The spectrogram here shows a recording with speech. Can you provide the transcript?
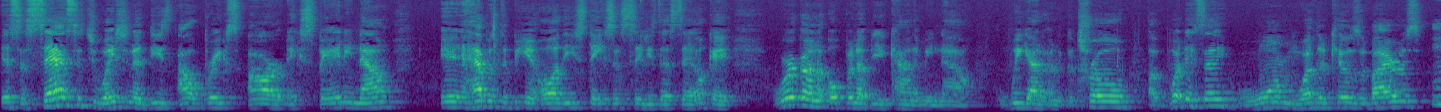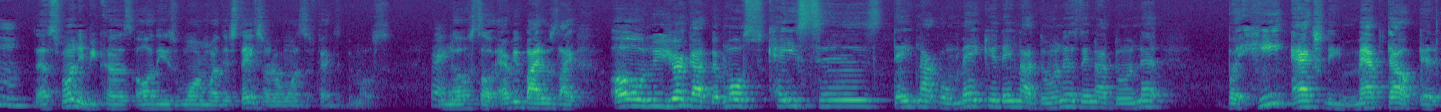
It's a sad situation that these outbreaks are expanding now. It happens to be in all these states and cities that say, okay, we're gonna open up the economy now. We got it under control. Of what they say, warm weather kills the virus. Mm-hmm. That's funny because all these warm weather states are the ones affected the most. Right. You know, so everybody was like, "Oh, New York got the most cases. They not gonna make it. They not doing this. They not doing that." But he actually mapped out a,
